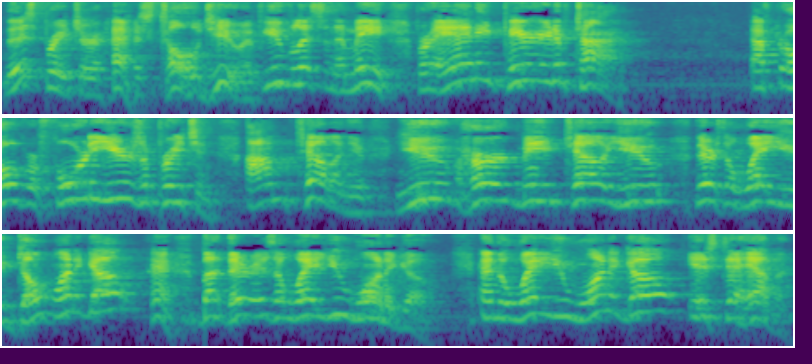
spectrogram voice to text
This preacher has told you, if you've listened to me for any period of time, after over 40 years of preaching, I'm telling you, you've heard me tell you there's a way you don't want to go, but there is a way you want to go. And the way you want to go is to heaven.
